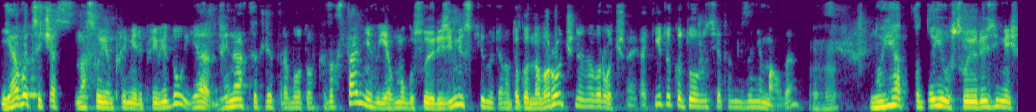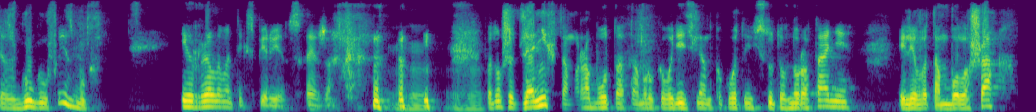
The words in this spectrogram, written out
Я вот сейчас на своем примере приведу. Я 12 лет работал в Казахстане, я могу свое резюме скинуть, оно такое навороченное-навороченное. Какие только должности я там не занимал, да? Uh-huh. Но я подаю свое резюме сейчас в Google, Facebook, irrelevant experience, скажем. Uh-huh, uh-huh. Потому что для них там работа там, руководителем какого-то института в Нуратане или в там Болошах,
